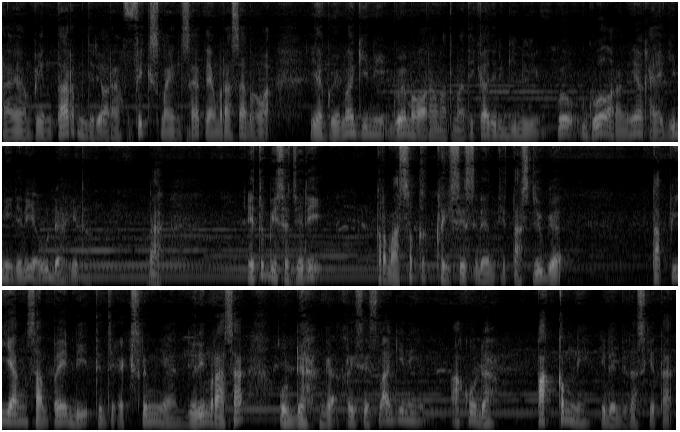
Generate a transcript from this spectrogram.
orang yang pintar, menjadi orang fix mindset yang merasa bahwa ya gue mah gini, gue mah orang matematika jadi gini, gue gue orangnya kayak gini, jadi ya udah gitu. Nah, itu bisa jadi termasuk ke krisis identitas juga tapi yang sampai di titik ekstrimnya. Jadi merasa udah nggak krisis lagi nih. Aku udah pakem nih identitas kita.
